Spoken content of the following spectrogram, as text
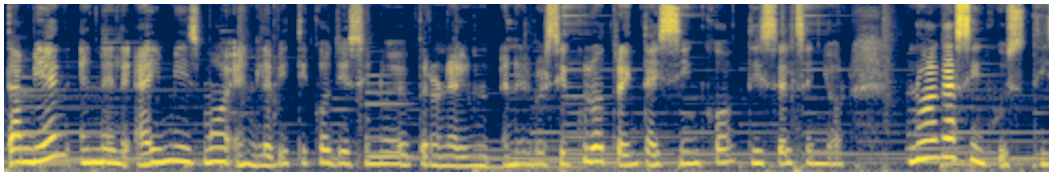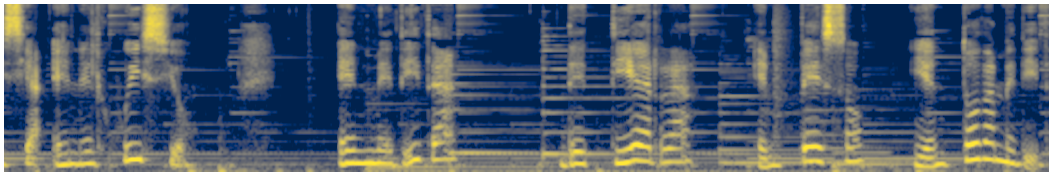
También en el, ahí mismo en Levítico 19, pero en el, en el versículo 35 dice el Señor, no hagas injusticia en el juicio, en medida de tierra, en peso y en toda medida.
